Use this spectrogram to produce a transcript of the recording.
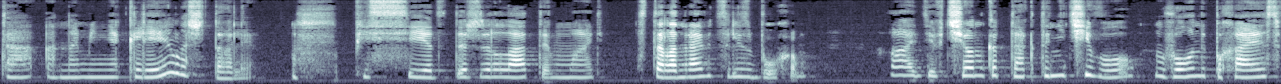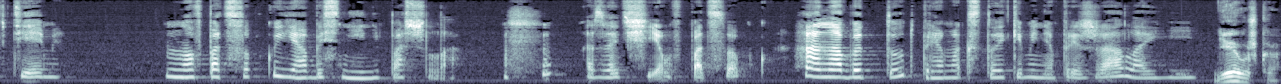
Это она меня клеила, что ли? Писец, дожила ты, мать. Стала нравиться лесбухам. А девчонка так-то ничего, вон и ПХС в теме. Но в подсобку я бы с ней не пошла. А зачем в подсобку? Она бы тут прямо к стойке меня прижала и... Девушка,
